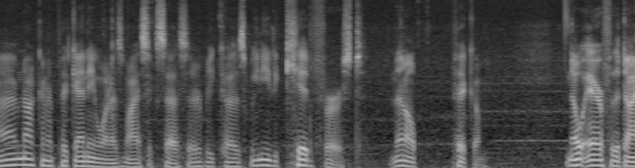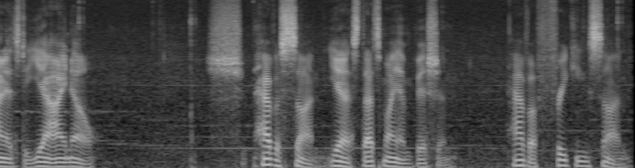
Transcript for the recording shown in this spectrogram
I'm not going to pick anyone as my successor because we need a kid first. then I'll pick him. No heir for the dynasty. Yeah, I know. Sh have a son. Yes, that's my ambition. Have a freaking son.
